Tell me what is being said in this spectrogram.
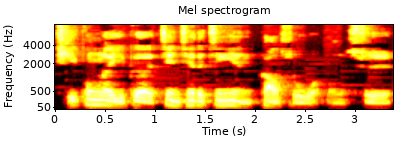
提供了一个间接的经验，告诉我们是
